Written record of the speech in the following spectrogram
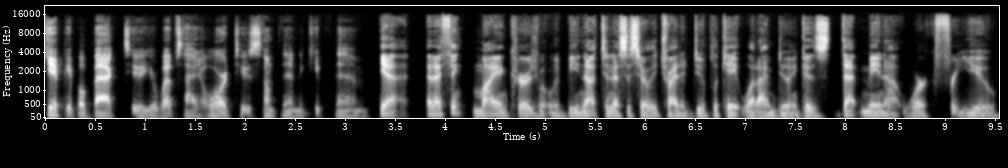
get people back to your website or to something to keep them. Yeah. And I think my encouragement would be not to necessarily try to duplicate what I'm doing because that may not work for you,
